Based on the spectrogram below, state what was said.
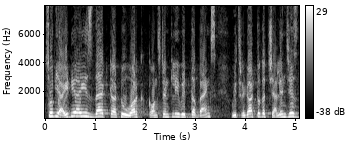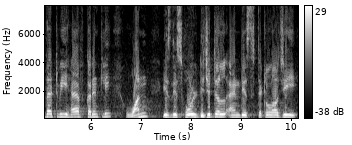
So the idea is that uh, to work constantly with the banks with regard to the challenges that we have currently. One is this whole digital and this technology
